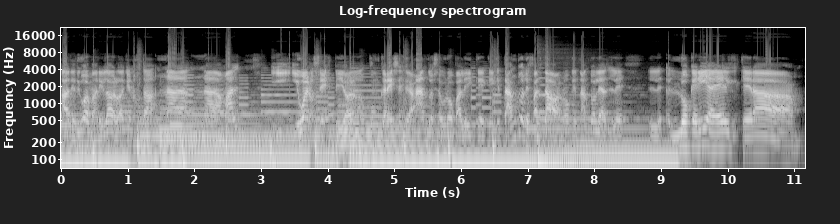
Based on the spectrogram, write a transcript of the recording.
a Atlético de Madrid, la verdad que no está nada, nada mal. Y, bueno, se despidió con creces ganando esa Europa League que, tanto le faltaba, ¿no? Que tanto le, lo quería él, que era,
